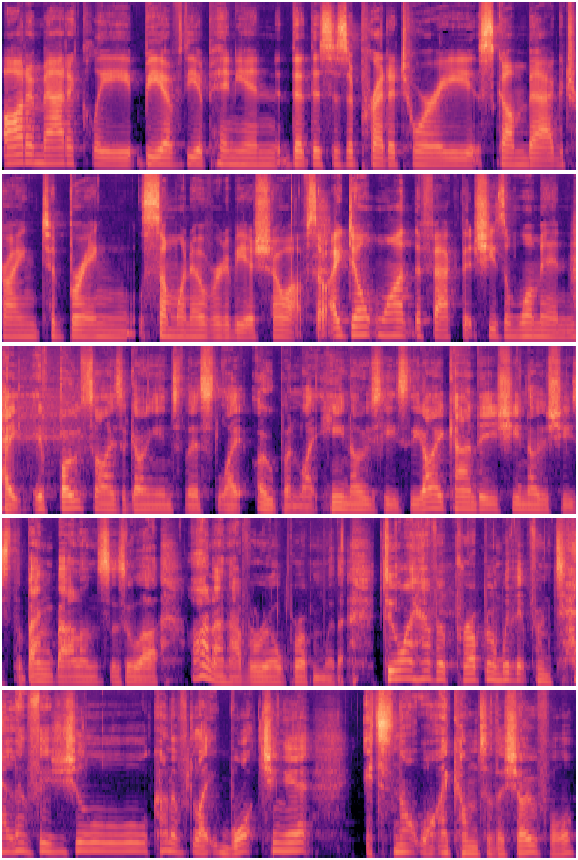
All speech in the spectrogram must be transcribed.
automatically be of the opinion that this is a predatory scumbag trying to bring someone over to be a show off. So I don't want the fact that she's a woman. Hey, if both sides are going into this like open, like he knows he's the eye candy, she knows she's the bank balance as well, I don't have a real problem with it. Do I have a problem with it from televisual kind of like watching it? It's not what I come to the show for.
